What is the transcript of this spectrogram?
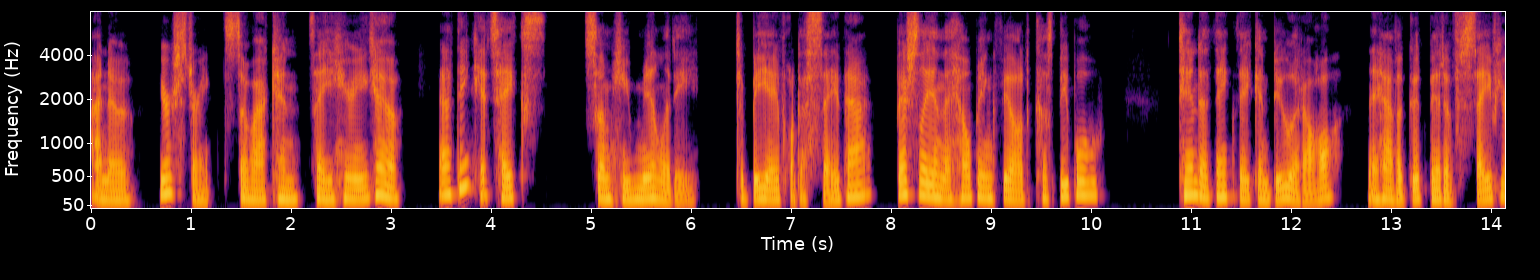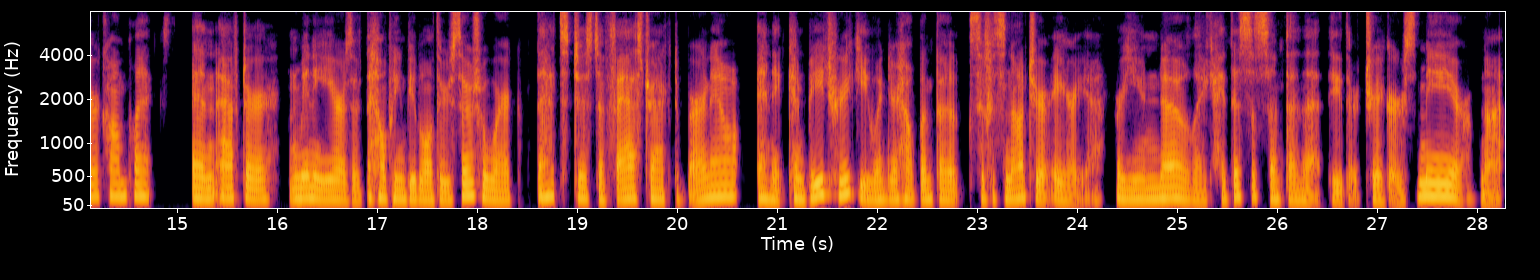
I know your strengths. So I can say, here you go. And I think it takes some humility to be able to say that, especially in the helping field, because people tend to think they can do it all. They have a good bit of savior complex. And after many years of helping people through social work, that's just a fast track to burnout. And it can be tricky when you're helping folks if it's not your area or you know, like, hey, this is something that either triggers me or I'm not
